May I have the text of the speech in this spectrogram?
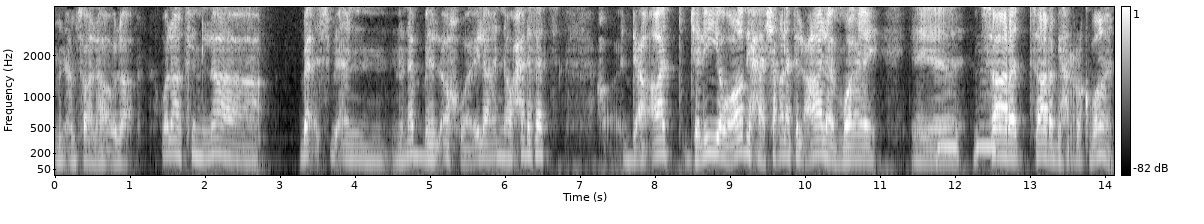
من أمثال هؤلاء. ولكن لا بأس بأن ننبه الأخوة إلى أنه حدثت ادعاءات جلية واضحة شغلت العالم وسارت سار بها الركبان.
